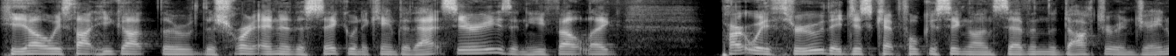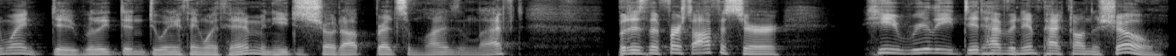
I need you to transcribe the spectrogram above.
he always thought he got the the short end of the stick when it came to that series, and he felt like partway through they just kept focusing on seven the doctor and janeway they really didn't do anything with him and he just showed up read some lines and left. But as the first officer he really did have an impact on the show.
